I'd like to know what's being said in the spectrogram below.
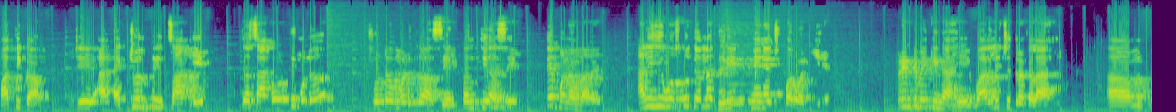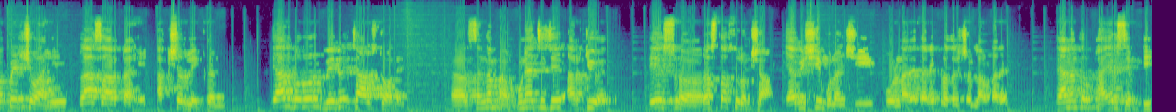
मातीकाम म्हणजे ऍक्च्युअल ते चाक आहे त्या चाकावरती मुलं छोटं मडकं असेल पंथी असेल ते बनवणार आहे आणि ही वस्तू त्यांना घरी नेण्याची परवानगी आहे. प्रिंट मेकिंग आहे वारली चित्रकला आहे पपेट शो आहे क्लास आर्ट आहे अक्षर लेखन त्याचबरोबर वेगळे चार स्टॉल आहेत. संगम पुण्याचे जे आरटीओ आहेत ते रस्ता सुरक्षा याविषयी मुलांशी बोलणार आहेत आणि प्रदर्शन लावणार आहेत. त्यानंतर फायर सेफ्टी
